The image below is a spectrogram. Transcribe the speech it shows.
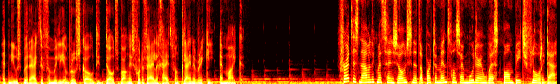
Het nieuws bereikt de familie Ambrusco die doodsbang is voor de veiligheid van kleine Ricky en Mike. Fred is namelijk met zijn zoons in het appartement van zijn moeder in West Palm Beach, Florida.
